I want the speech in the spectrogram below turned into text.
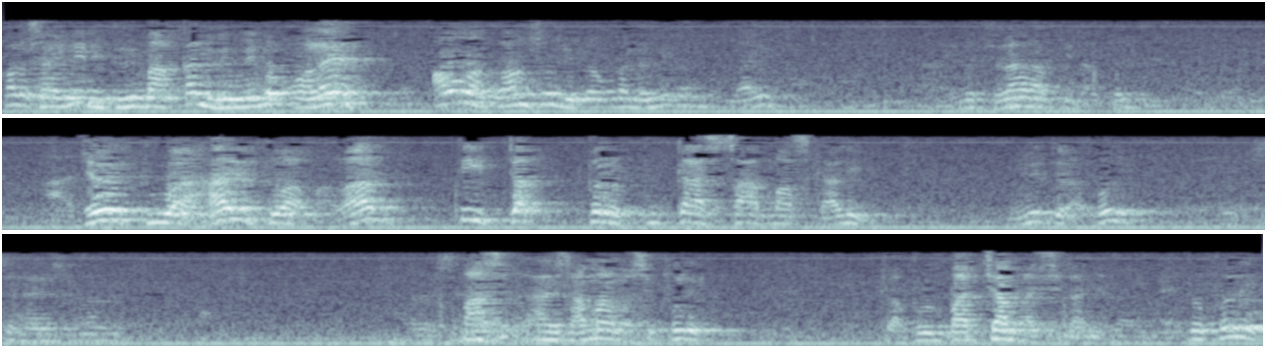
Kalau saya ini diberi makan diberi minum oleh Allah langsung dilakukan demikian. Lain. Nah, itu jelas tidak boleh. Nah, jadi dua hari dua malam tidak berbuka sama sekali. Ini tidak boleh. Sehari semalam masih hari sama masih boleh 24 jam lah istilahnya itu boleh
